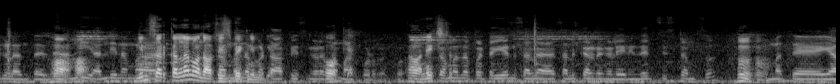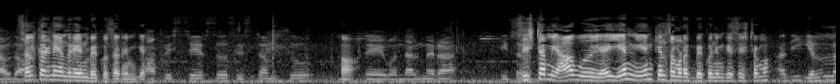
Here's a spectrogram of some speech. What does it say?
ಗಳಂತ ಇದೆ. ಹಾ, ಅಲ್ಲಿ ಹಾ. ಅಲ್ಲಿ ನಮ್ಮ ನಿಮ್ ಸರ್ಕಲ್ನಲ್ಲಿ ಒಂದು ಆಫೀಸ್ ಬೇಕು ಸಂಬಂಧಪಟ್ಟ ನಿಮ್ಗೆ ಆಫೀಸ್ಗಳನ್ನ Okay. ಮಾಡ್ಕೊಡ್ಬೇಕು. ಹಾ, next. ಸಂಬಂಧಪಟ್ಟ ಏನು ಸಲ ಸಲಕರಣೆಗಳೇನಿದೆ? ಸಿಸ್ಟಮ್ಸ್ ಹ್ಮ್ ಹ್ಮ್. ಮತ್ತೆ ಯಾವ್ದು ಸಲಕರಣೆ ಅಂದ್ರೆ ಏನ್ ಬೇಕು ಸರ್ ನಿಮ್ಗೆ? ಆಫೀಸ್ ಚೇರ್ಸ್ ಸಿಸ್ಟಮ್ಸ್ ಹಾ. ಮತ್ತೆ ಒಂದು ಅಲ್ಮೆರಾ ಸಿಸ್ಟಮ್ ಯಾವ ಏನ್ ಏನ್ ಕೆಲಸ ಮಾಡಕ್ ಬೇಕು ನಿಮ್ಗೆ ಸಿಸ್ಟಮ್ ಅದೀಗೆಲ್ಲ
